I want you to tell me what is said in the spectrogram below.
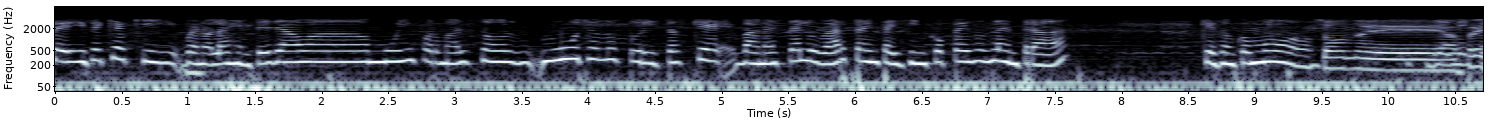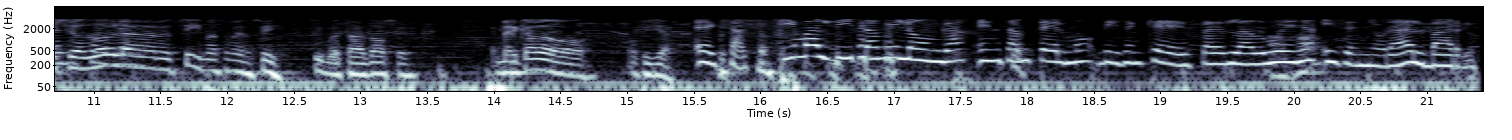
Se dice que aquí, bueno, la gente ya va muy informal, son muchos los turistas que van a este lugar, 35 pesos la entrada, que son como... Son eh, a precio dólar, sí, más o menos, sí. Sí, pues está a 12. Mercado oficial. Exacto. Y Maldita Milonga en San Telmo dicen que esta es la dueña Ajá. y señora del barrio.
